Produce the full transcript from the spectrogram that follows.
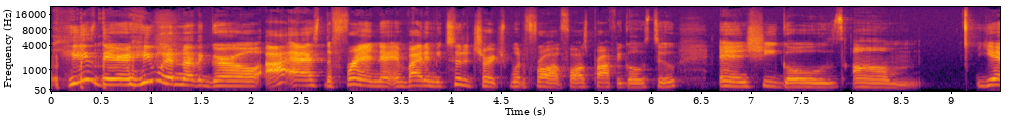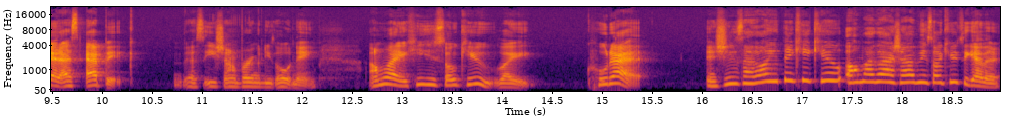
he's there. He with another girl. I asked the friend that invited me to the church what fraud false prophet goes to, and she goes, um, yeah, that's epic. That's Eshon Burgundy's old name. I'm like, he's so cute. Like, who that? And she's like, oh, you think he cute? Oh my gosh, y'all be so cute together.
